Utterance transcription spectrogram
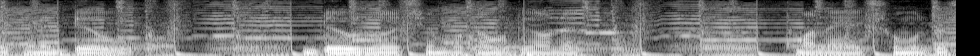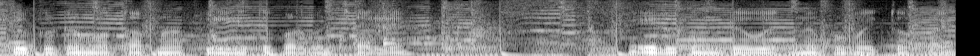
এখানে ঢেউ ঢেউ রয়েছে মোটামুটি অনেক। মানে সমুদ্র সৈকতের মতো আপনারা ফিল নিতে পারবেন চাইলে। এরকম ঢেউ এখানে প্রবাহিত হয়।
